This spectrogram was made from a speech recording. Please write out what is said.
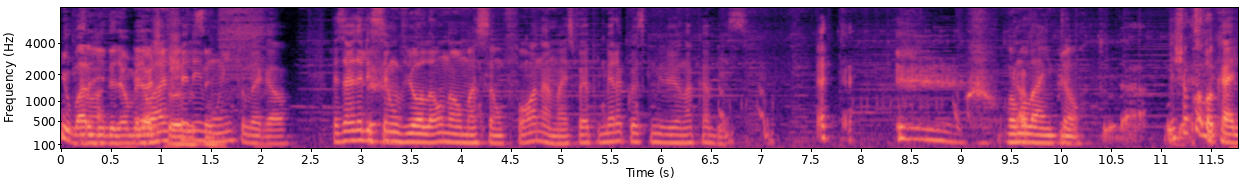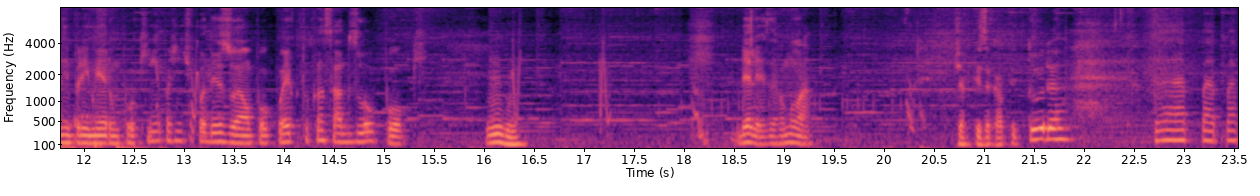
o barulhinho dele é o melhor Eu de acho todos, ele assim. muito legal. Apesar dele ser um violão, não uma sanfona, mas foi a primeira coisa que me veio na cabeça. Vamos lá então. Deixa eu colocar ele em primeiro um pouquinho pra gente poder zoar um pouco ele, que eu tô cansado do Slowpoke. Uhum. Beleza, vamos lá. Já fiz a captura. Tá, pá, pá,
